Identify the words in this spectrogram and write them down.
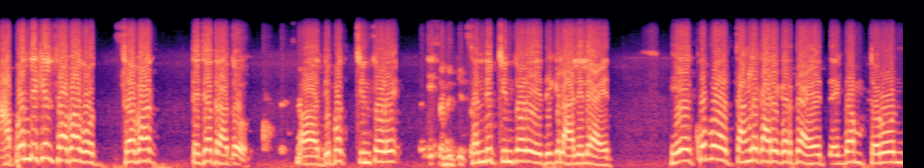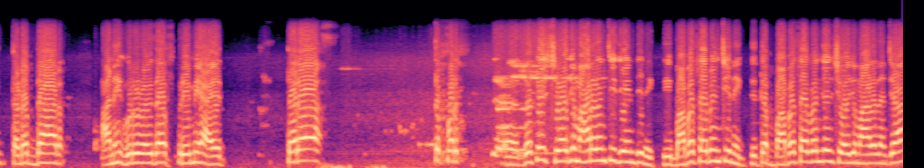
आपण देखील सहभाग होत सहभाग त्याच्यात राहतो. दीपक चिंचोळे संदीप चिंचोळे हे देखील आलेले आहेत. हे खूप चांगले कार्यकर्ते आहेत. एकदम तरुण तडपदार आणि गुरु रविदास प्रेमी आहेत. तर पर जसे शिवाजी महाराजांची जयंती निघते बाबासाहेबांची निघते त्या बाबासाहेबांच्या शिवाजी महाराजांच्या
